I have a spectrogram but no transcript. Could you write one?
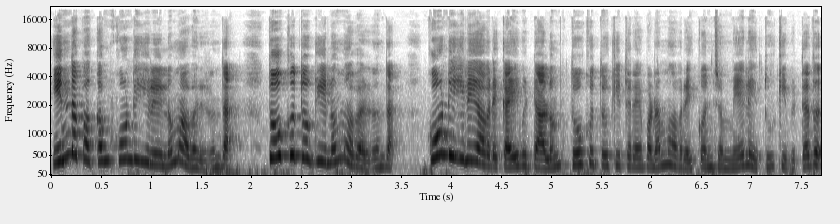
இந்த பக்கம் கூண்டுகிலிலும் அவர் இருந்தார். தூக்கு தூக்கியிலும் அவர் இருந்தார். கூண்டிகிலி அவரை கைவிட்டாலும் தூக்கு தூக்கி திரைப்படம் அவரை கொஞ்சம் மேலே தூக்கிவிட்டது.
